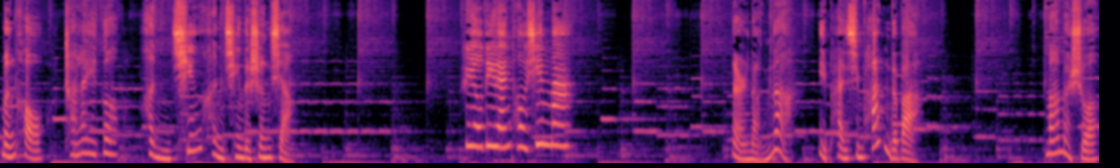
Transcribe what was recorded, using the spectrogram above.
门口传来一个很轻很轻的声响，邮递员投信吗？哪儿能呢？你盼信盼的吧。妈妈说，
